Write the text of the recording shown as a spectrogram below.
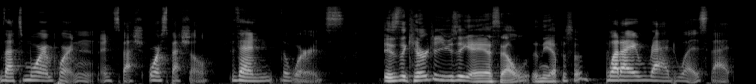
That's more important and special or special than the words. Is the character using asl in the episode? What i read was that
